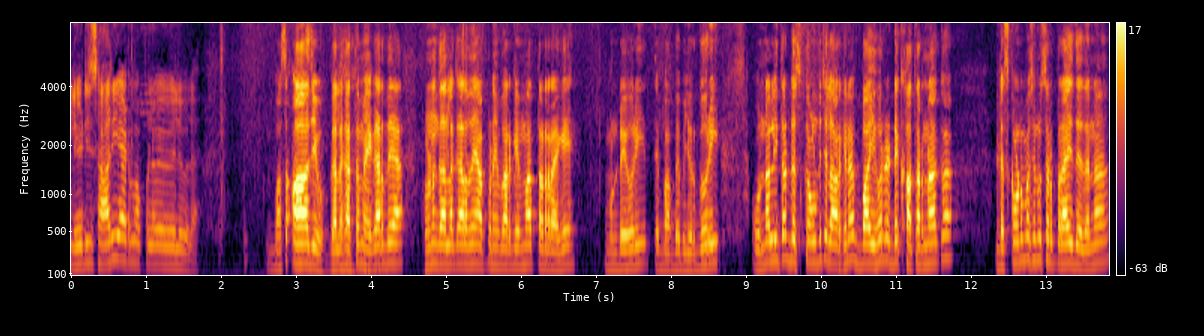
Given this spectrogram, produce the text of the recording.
ਲੇਡੀ ਸਾਰੀ ਆਈਟਮ ਆਪਣੇ ਲਈ ਅਵੇਲੇਬਲ ਹੈ। ਬਸ ਆ ਜਿਓ ਗੱਲ ਖਤਮ ਹੈ ਕਰਦੇ ਆ। ਹੁਣ ਗੱਲ ਕਰਦੇ ਆ ਆਪਣੇ ਵਰਗੇ ਮਾਤੜ ਰਹਿ ਗਏ ਮੁੰਡੇ ਹੋਰੀ ਤੇ ਬਾਬੇ ਬਜ਼ੁਰਗ ਹੋਰੀ। ਉਹਨਾਂ ਲਈ ਤਾਂ ਡਿਸਕਾਊਂਟ ਚਲਾ ਰੱਖਿਆ ਨਾ ਬਾਈ ਹੋਰ ਐਡੇ ਖਤਰਨਾਕ ਡਿਸਕਾਊਂਟ ਮੈਂ ਤੁਹਾਨੂੰ ਸਰਪ੍ਰਾਈਜ਼ ਦੇ ਦੇਣਾ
